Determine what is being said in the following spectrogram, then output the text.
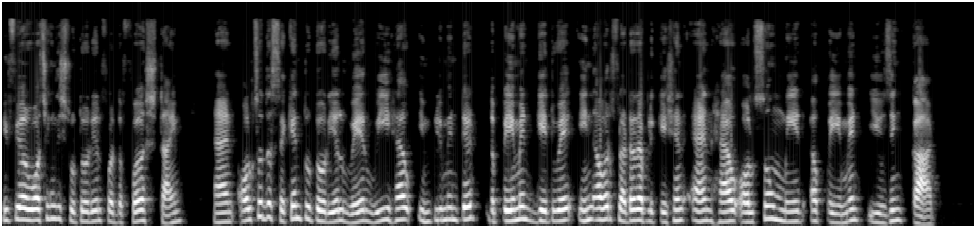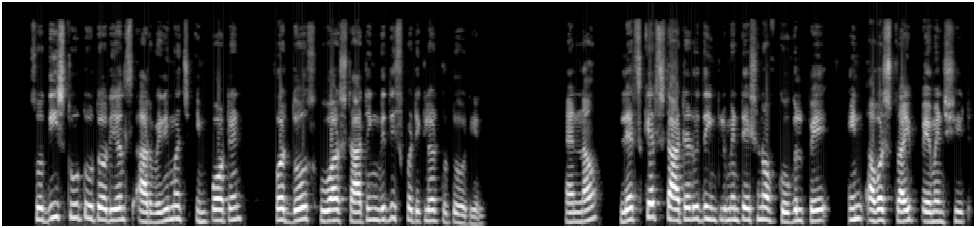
if you are watching this tutorial for the first time and also the second tutorial where we have implemented the payment gateway in our flutter application and have also made a payment using card so these two tutorials are very much important for those who are starting with this particular tutorial and now let's get started with the implementation of google pay in our stripe payment sheet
